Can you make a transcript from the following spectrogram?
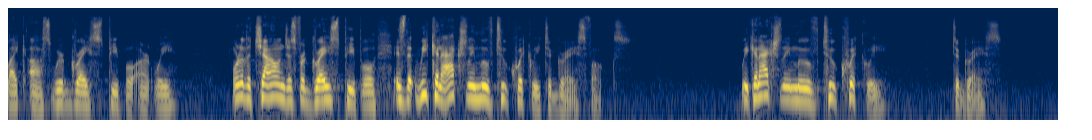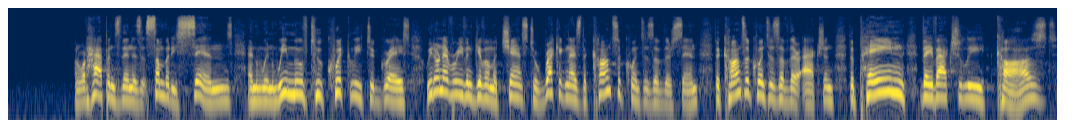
like us. We're grace people, aren't we? One of the challenges for grace people is that we can actually move too quickly to grace, folks. We can actually move too quickly to grace. And what happens then is that somebody sins, and when we move too quickly to grace, we don't ever even give them a chance to recognize the consequences of their sin, the consequences of their action, the pain they've actually caused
